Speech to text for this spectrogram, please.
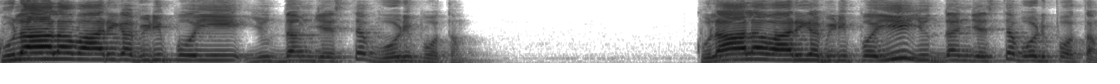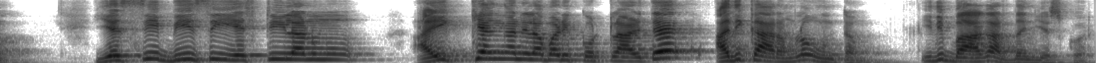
కులాల వారిగా విడిపోయి యుద్ధం చేస్తే ఓడిపోతాం. కులాల వారిగా విడిపోయి యుద్ధం చేస్తే ఓడిపోతాం. ఎస్సీ బీసీ ఎస్టీలను ఐక్యంగా నిలబడి కొట్లాడితే అధికారంలో ఉంటాం. ఇది బాగా అర్థం చేసుకోరు.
